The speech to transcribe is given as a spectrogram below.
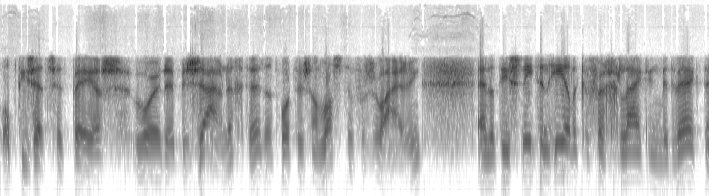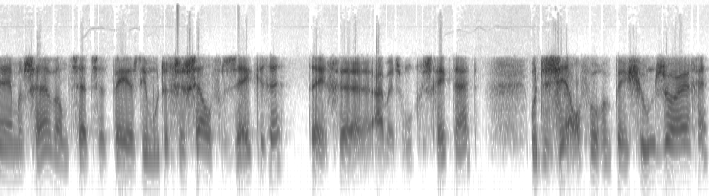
op die ZZP'ers worden bezuinigd. Hè. Dat wordt dus een lastenverzwaring. En dat is niet een eerlijke vergelijking met werknemers. Hè, want ZZP'ers die moeten zichzelf verzekeren tegen uh, arbeidsongeschiktheid. Moeten zelf voor hun pensioen zorgen.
